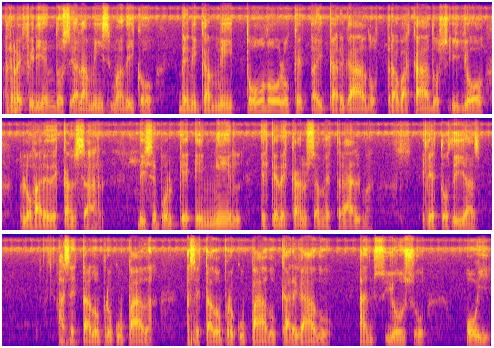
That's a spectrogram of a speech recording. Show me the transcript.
refiriéndose a la misma, dijo, venid a mí todos los que estáis cargados, trabajados, y yo los haré descansar. Dice porque en Él es que descansa nuestra alma en estos días has estado preocupada, has estado preocupado, cargado, ansioso. Hoy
